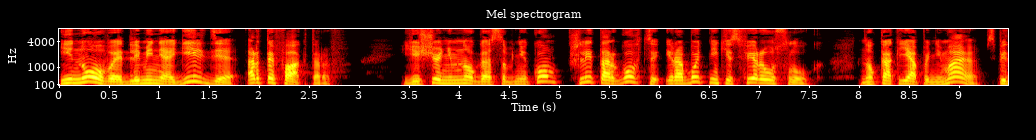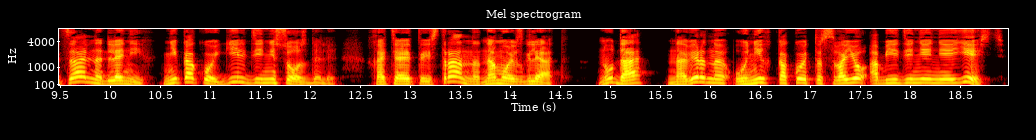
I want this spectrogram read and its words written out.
и новая для меня гильдия артефакторов. Еще немного особняком шли торговцы и работники сферы услуг. Но, как я понимаю, специально для них никакой гильдии не создали, хотя это и странно, на мой взгляд. Ну да, наверное, у них какое-то свое объединение есть.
